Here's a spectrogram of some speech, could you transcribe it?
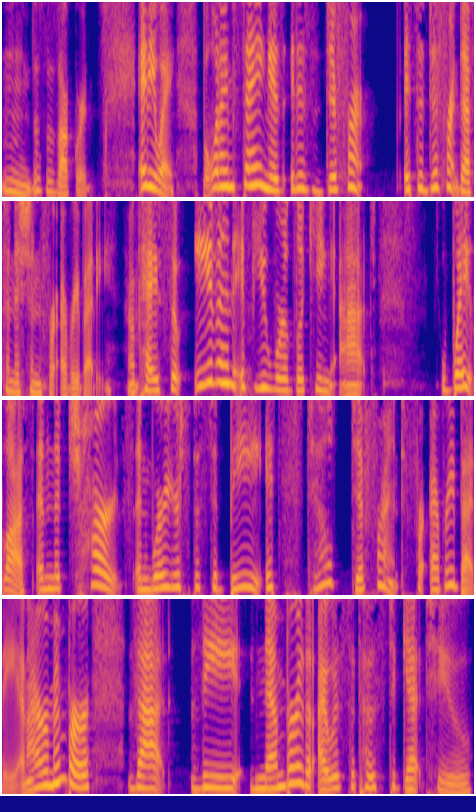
mm, this is awkward. Anyway, but what I'm saying is it is different it's a different definition for everybody. Okay? So even if you were looking at weight loss and the charts and where you're supposed to be, it's still different for everybody. And I remember that the number that I was supposed to get to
